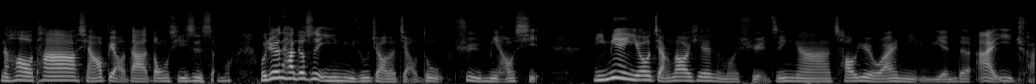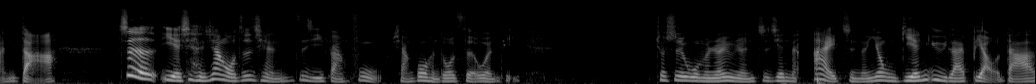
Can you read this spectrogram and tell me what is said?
然后他想要表达的东西是什么。我觉得他就是以女主角的角度去描写。里面也有讲到一些什么血晶啊，超越我爱你语言的爱意传达，这也是很像我之前自己反复想过很多次的问题，就是我们人与人之间的爱只能用言语来表达，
